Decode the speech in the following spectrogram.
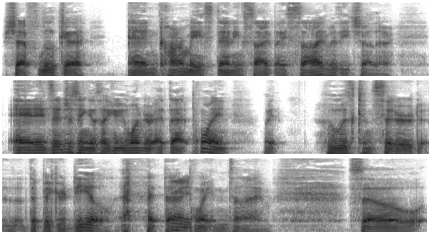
Chef Luca and Carmy standing side by side with each other. And it's interesting. It's like you wonder at that point, who was considered the bigger deal at that Right. point in time. So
